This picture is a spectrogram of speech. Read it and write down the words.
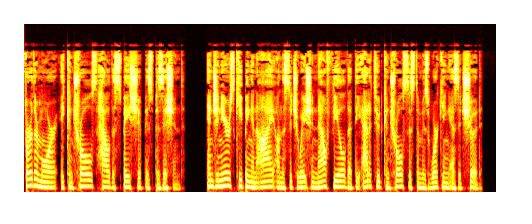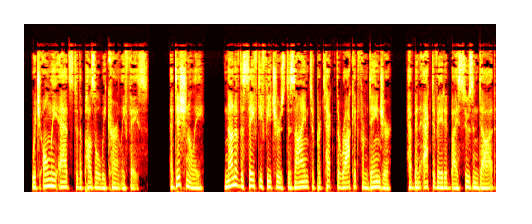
Furthermore, it controls how the spaceship is positioned. Engineers keeping an eye on the situation now feel that the attitude control system is working as it should, which only adds to the puzzle we currently face. Additionally, none of the safety features designed to protect the rocket from danger have been activated by Susan Dodd,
